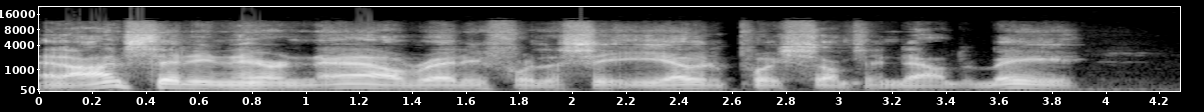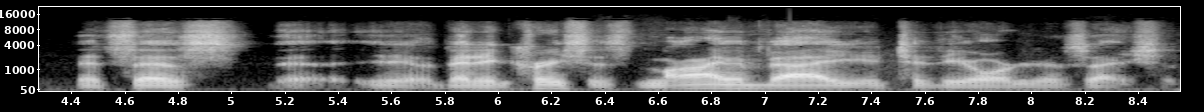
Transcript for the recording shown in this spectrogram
And I'm sitting here now ready for the CEO to push something down to me that says uh, you know, that increases my value to the organization.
